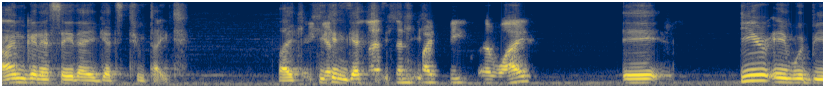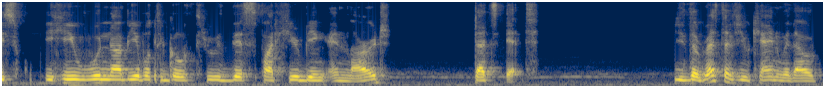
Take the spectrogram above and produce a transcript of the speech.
I'm gonna say that it gets too tight. Like he, can get less than five feet uh, wide. it, here. It would be he would not be able to go through this spot here being enlarged. That's it. The rest of you can without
